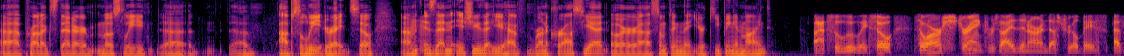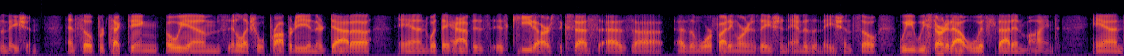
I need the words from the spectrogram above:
uh, products that are mostly uh, uh, obsolete, right? So, um, mm-hmm. is that an issue that you have run across yet, or uh, something that you're keeping in mind? Absolutely. So, so our strength resides in our industrial base as a nation, and so protecting OEMs' intellectual property and their data and what they have is is key to our success as uh, as a warfighting organization and as a nation. So we we started out with that in mind. And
